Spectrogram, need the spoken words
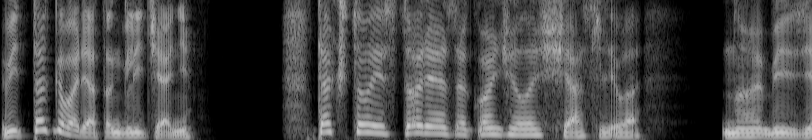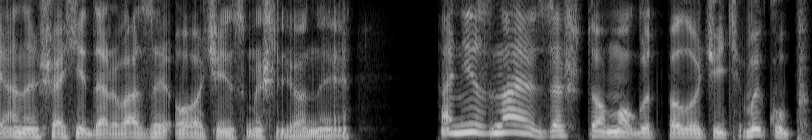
Ведь так говорят англичане. Так что история закончилась счастливо, но обезьяны Шахидарвазы очень смышленые. Они знают, за что могут получить выкуп,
